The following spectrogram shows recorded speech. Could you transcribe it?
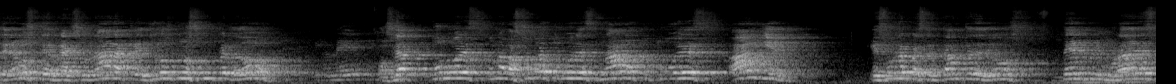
tenemos que reaccionar a que Dios no es un perdedor. O sea, tú no eres una basura, tú no eres nada, tú, tú eres alguien es un representante de Dios. Templo y morada eres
